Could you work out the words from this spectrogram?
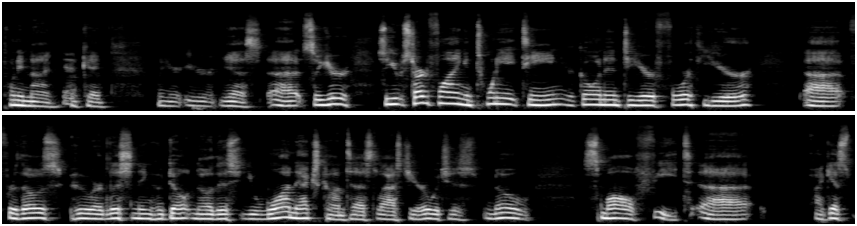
Twenty nine. Yeah. Okay. When you're you're yes. Uh, so you're so you started flying in 2018. You're going into your fourth year. Uh, for those who are listening who don't know this, you won X contest last year, which is no small feat. Uh, I guess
